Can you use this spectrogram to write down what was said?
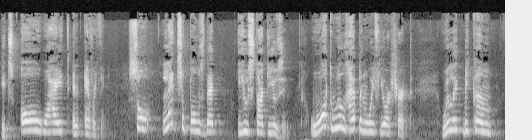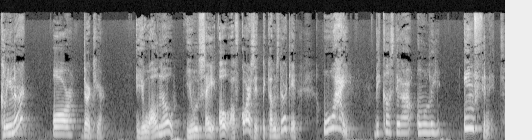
It's all white and everything. So let's suppose that you start using. What will happen with your shirt? Will it become cleaner or dirtier? You all know. You will say, oh, of course it becomes dirtier. Why? Because there are only infinite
